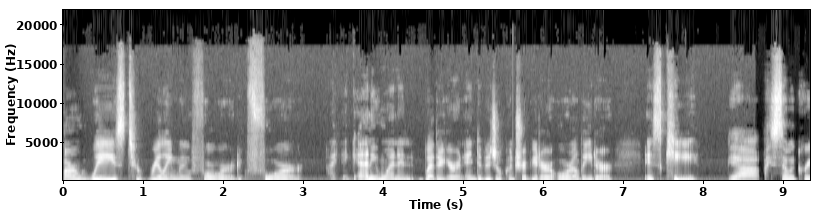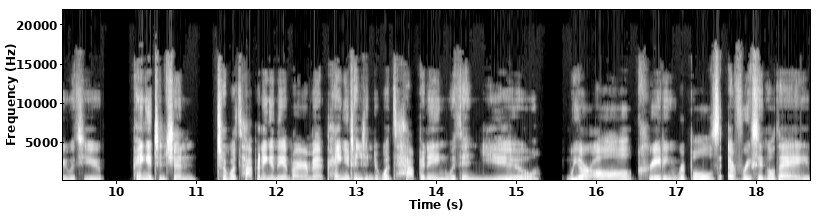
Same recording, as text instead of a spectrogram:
are ways to really move forward for I think anyone, and whether you're an individual contributor or a leader, is key. Yeah, I so agree with you. Paying attention to what's happening in the environment, paying attention to what's happening within you. We are all creating ripples every single day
